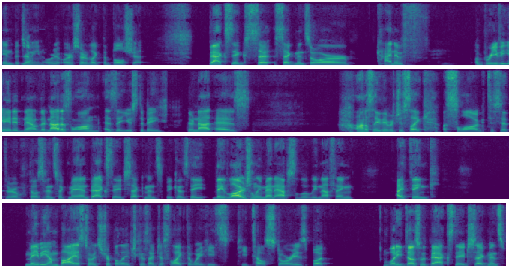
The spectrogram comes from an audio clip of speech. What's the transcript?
in between, or or sort of like the bullshit. Backstage se- segments are kind of abbreviated now. They're not as long as they used to be. They're not as honestly they were just like a slog to sit through those Vince McMahon backstage segments because they they largely meant absolutely nothing. I think maybe I'm biased towards Triple H because I just like the way he's he tells stories, but what he does with backstage segments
